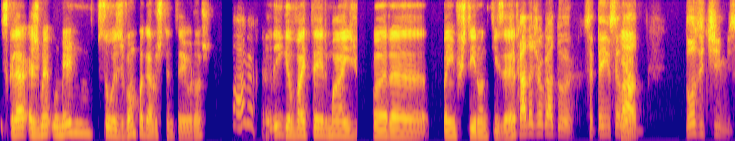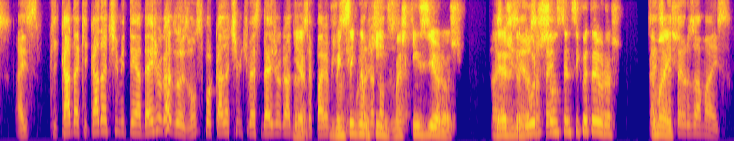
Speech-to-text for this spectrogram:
Se calhar as, me as mesmas pessoas vão pagar os 70 euros, Paga. a liga vai ter mais para, para investir onde quiser. De cada jogador. Você tem, sei yeah. lá, 12 times. Aí que cada, que cada time tenha 10 jogadores. Vamos supor que cada time tivesse 10 jogadores. Yeah. Você paga 25, 25 não, 15, são... mais 15 euros. Mais 10 15 jogadores euros, são 150 euros. 150 a mais. euros a mais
